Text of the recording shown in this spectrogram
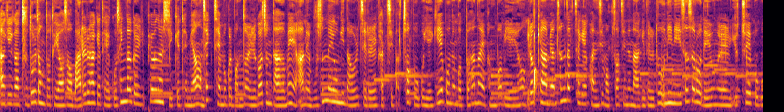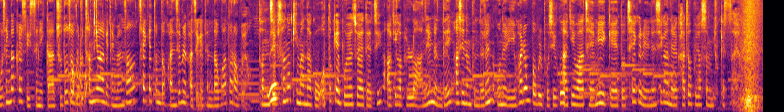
아기가 두 돌 정도 되어서 말을 하게 되고 생각을 표현할 수 있게 되면 책 제목을 먼저 읽어준 다음에 안에 무슨 내용이 나올지를 같이 맞춰보고 얘기해보는 것도 하나의 방법이에요. 이렇게 하면 창작책에 관심 없어지는 아기들도 본인이 스스로 내용을 유추해보고 생각할 수 있으니까 주도적으로 참여하게 되면서 책에 좀 더 관심을 가지게 된다고 하더라고요. 전집 사놓기만 하고 어떻게 보여줘야 되지? 아기가 별로 안 읽는데? 하시는 분들은 오늘 이 활용법을 보시고 아기와 재미있게 또 책을 읽는 시간을 가져보셨으면 좋겠어요.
